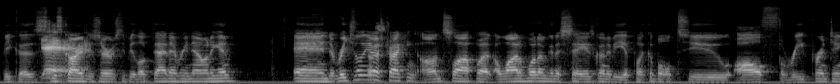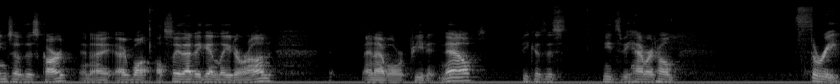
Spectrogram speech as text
because yeah. this card deserves to be looked at every now and again. And originally That's... I was tracking onslaught, but a lot of what I'm going to say is going to be applicable to all three printings of this card, and I, I will, I'll say that again later on, and I will repeat it now because this needs to be hammered home three.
